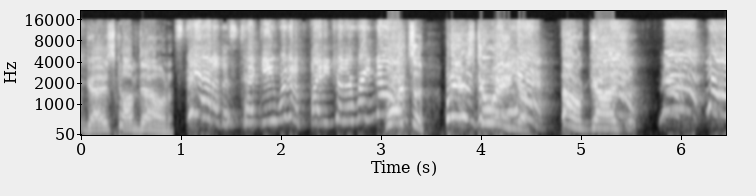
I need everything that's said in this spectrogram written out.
Um, guys, calm down. Stay out of this, Techy. We're gonna fight each other right now. What? What are you guys doing? Yeah. Oh, gosh. Yeah, yeah, yeah.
